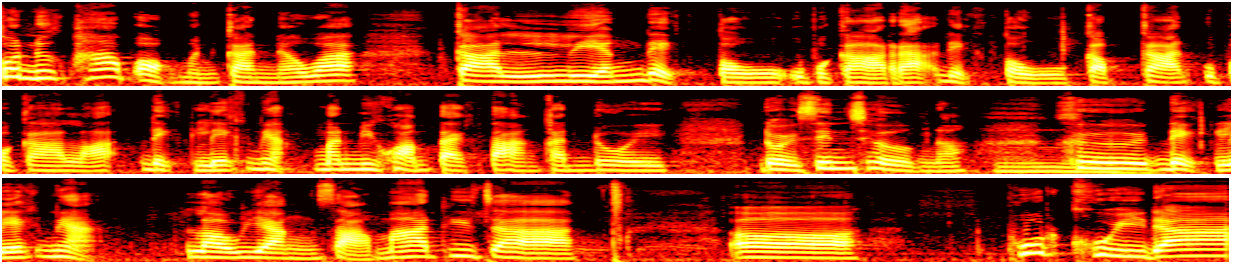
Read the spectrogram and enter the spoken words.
ก็นึกภาพออกเหมือนกันนะว่า การเลี้ยงเด็กโต อุปการะเด็กโต กับการอุปการะเด็กเล็กเนี่ยมันมีความแตกต่างกันโดยโดยสิ้นเชิงเนาะคือเด็กเล็กเนี่ยเรายังสามารถที่จะเอ่อพูดคุยได้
